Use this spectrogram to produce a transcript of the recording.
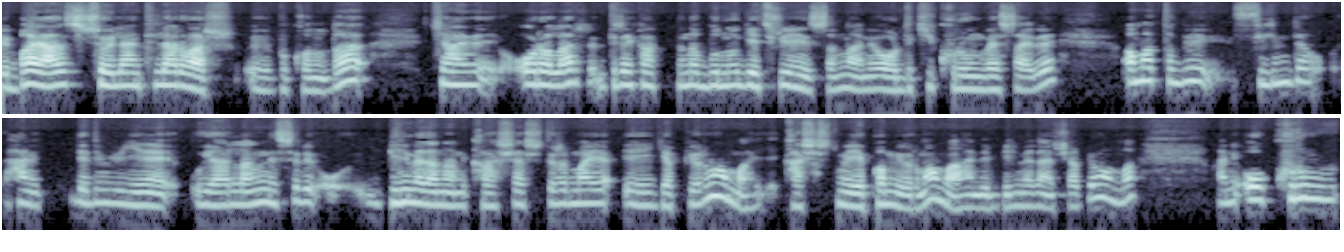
e, bayağı söylentiler var e, bu konuda. Yani oralar direkt aklına bunu getiriyor insanın hani oradaki kurum vesaire. Ama tabii filmde hani dediğim gibi yine uyarlanan eseri bilmeden hani karşılaştırma e, yapıyorum ama karşılaştırma yapamıyorum ama hani bilmeden şey yapıyorum ama hani o kurum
